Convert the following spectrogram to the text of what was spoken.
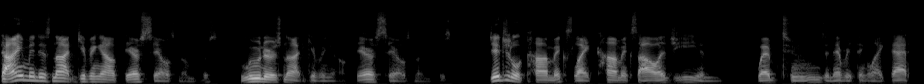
Diamond is not giving out their sales numbers, Lunar is not giving out their sales numbers. Digital comics like Comixology and Webtoons and everything like that,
